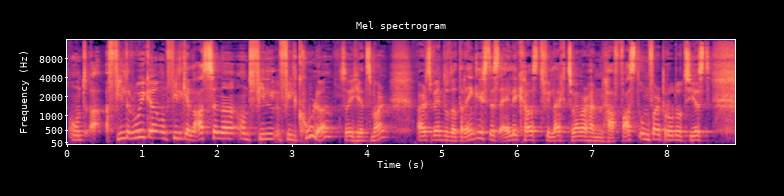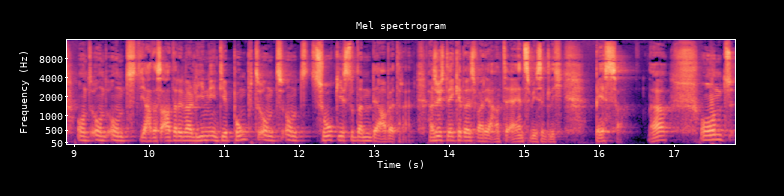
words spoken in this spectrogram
Und äh, viel ruhiger und viel gelassener und viel, viel cooler, sage ich jetzt mal, als wenn du da drängelst, das eilig hast, vielleicht zweimal einen Fastunfall produzierst und, und, und ja, das Adrenalin in dir pumpt und, und so gehst du dann in die Arbeit rein. Also ich denke, da ist Variante 1 wesentlich besser. Ja? Und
